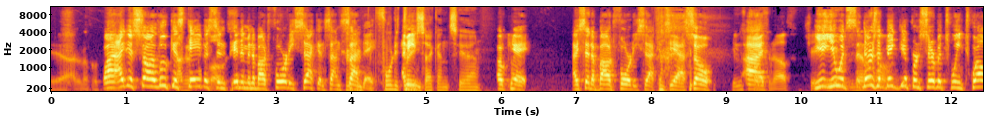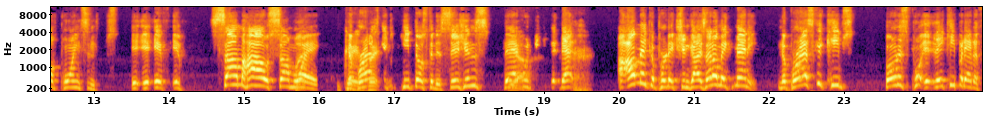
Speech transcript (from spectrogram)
Yeah, I don't know. If Well, I just saw Lucas Not Davison pin him in about 40 seconds on Sunday. 43 I mean- seconds, yeah. Okay, I said about 40 seconds. Yeah, so. uh, close enough. You, you would. There's a big difference there between 12 points and i- i- if if somehow, some But- way, okay, Nebraska but- can keep those to decisions. That Yeah. would be, that. I'll make a prediction, guys. I don't make many. Nebraska keeps bonus point. They keep it at a,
